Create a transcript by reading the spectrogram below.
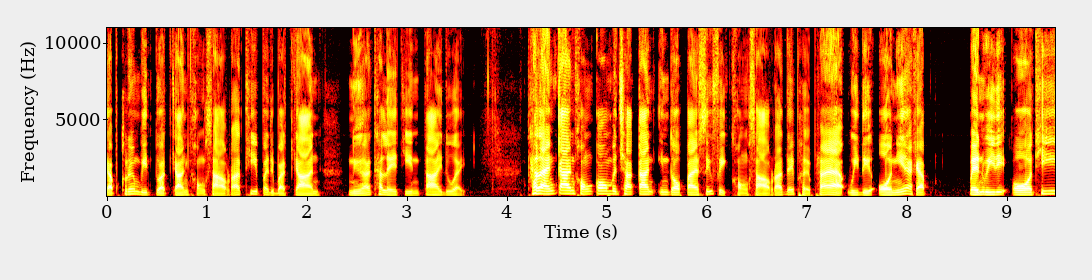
กับเครื่องบินตรวจการของสหรัฐที่ปฏิบัติการเหนือทะเลจีนใต้ด้วย แถลงการณ์ของกองบัญชาการอินโดแปซิฟิกของสหรัฐได้เผยแพร่วิดีโอนี้ครับเป็นวิดีโอที่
